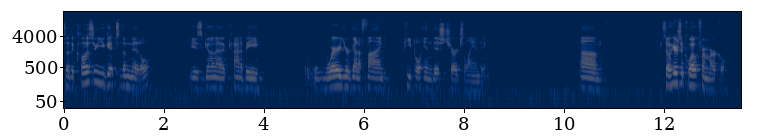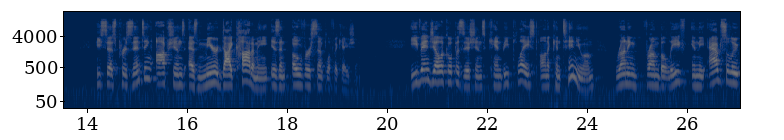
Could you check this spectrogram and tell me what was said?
So the closer you get to the middle is going to kind of be where you're going to find people in this church landing. Um, so here's a quote from Merkle. He says, presenting options as mere dichotomy is an oversimplification. Evangelical positions can be placed on a continuum running from belief in the absolute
